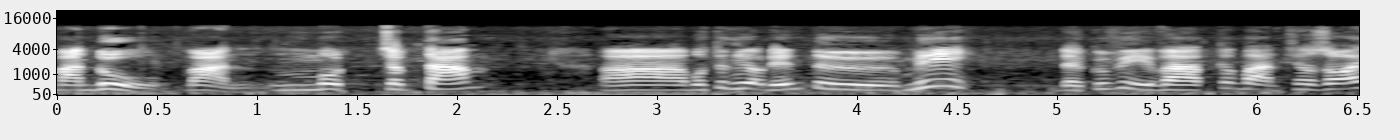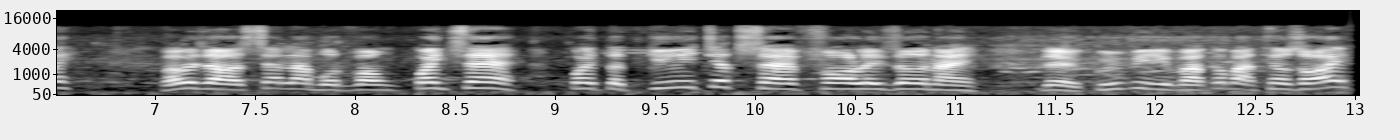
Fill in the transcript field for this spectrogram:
bản đủ bản 1.8 à, một thương hiệu đến từ Mỹ để quý vị và các bạn theo dõi. Và bây giờ sẽ là một vòng quanh xe quay thật kỹ chiếc xe Ford Laser này để quý vị và các bạn theo dõi.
